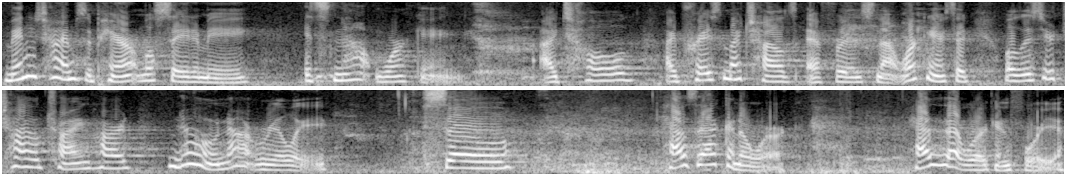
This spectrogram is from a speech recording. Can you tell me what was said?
many times a parent will say to me, It's not working. I told, I praised my child's effort and it's not working. I said, Well, is your child trying hard? No, not really. So, how's that going to work? How's that working for you?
